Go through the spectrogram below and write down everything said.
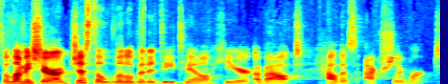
but let me share just a little bit of detail here about how this actually worked.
